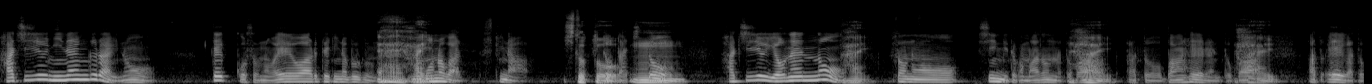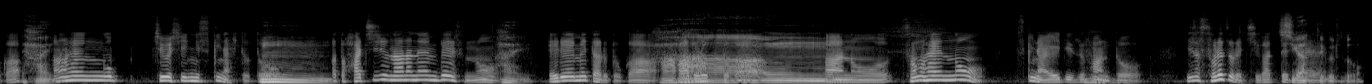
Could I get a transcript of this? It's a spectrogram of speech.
82年ぐらいの結構その AOR 的な部分のものが好きな人たちと、84年のその心理とかマドンナとか、あとバンヘイレンとか、あと映画とか、あの辺を中心に好きな人と、あと87年ベースの LA メタルとか、ハードロックとか、あのその辺の好きな 80s ファンと、実はそれぞれ違ってて。違ってくると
